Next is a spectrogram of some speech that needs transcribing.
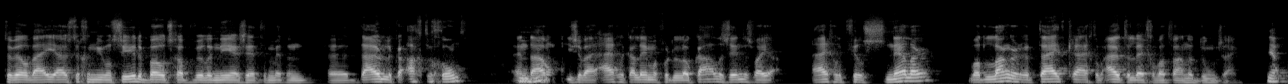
Terwijl wij juist een genuanceerde boodschap willen neerzetten met een duidelijke achtergrond. En mhm. daarom kiezen wij eigenlijk alleen maar voor de lokale zenders, waar je eigenlijk veel sneller wat langere tijd krijgt om uit te leggen wat we aan het doen zijn. Ja.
